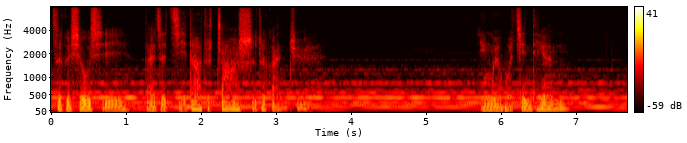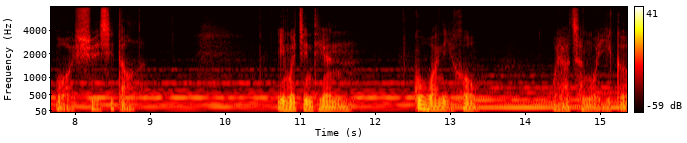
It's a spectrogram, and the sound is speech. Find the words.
这个休息带着极大的扎实的感觉，因为我今天我学习到了，因为今天。过完以后，我要成为一个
